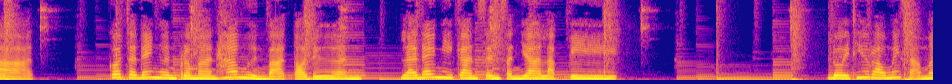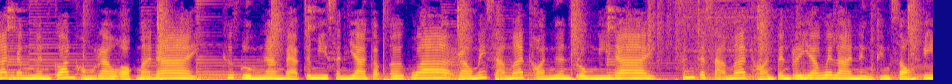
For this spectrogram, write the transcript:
บาท ก็จะได้เงินประมาณ 50,000 บาทต่อเดือน และได้มีการเซ็นสัญญาหลักปี โดยที่เราไม่สามารถนำเงินก้อนของเราออกมาได้ คือกลุ่มนางแบบจะมีสัญญากับเอิร์กว่าเราไม่สามารถถอนเงินตรงนี้ได้ ซึ่งจะสามารถถอนเป็นระยะเวลา 1-2 ปี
